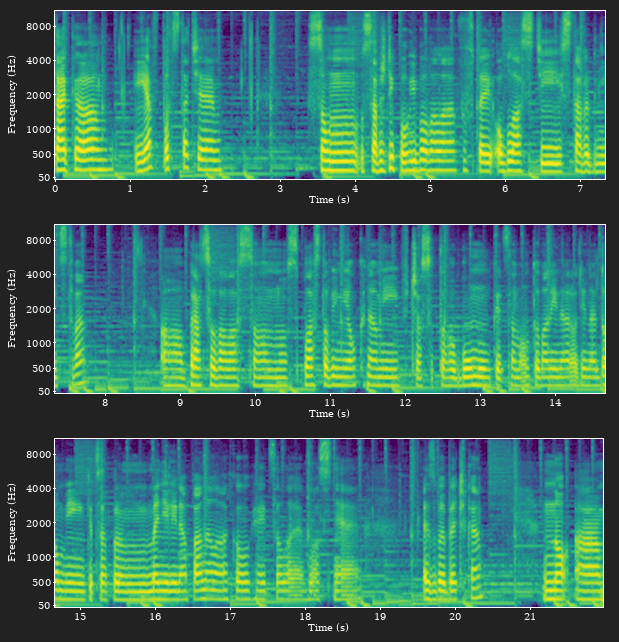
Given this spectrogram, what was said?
Tak uh, ja v podstate som sa vždy pohybovala v tej oblasti stavebníctva. Pracovala som s plastovými oknami v čase toho boomu, keď sa montovali na rodinné domy, keď sa menili na panelákoch, hej, celé vlastne SVBčka. No a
